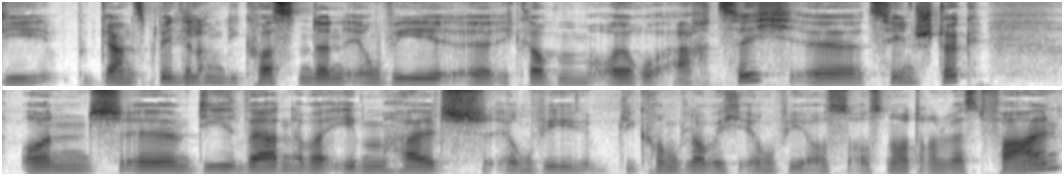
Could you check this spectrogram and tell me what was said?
Die ganz billigen, Genau. die kosten dann irgendwie, äh, ich glaube, 1,80 Euro, äh, 10 Stück. Und äh, die werden aber eben halt irgendwie, die kommen, glaube ich, irgendwie aus, aus Nordrhein-Westfalen.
